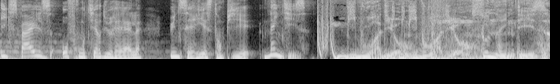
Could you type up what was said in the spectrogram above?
X-Files aux frontières du réel, une série estampillée 90s. Bibou Radio. Bibou Radio. So 90s.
